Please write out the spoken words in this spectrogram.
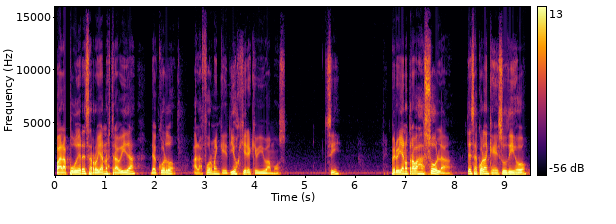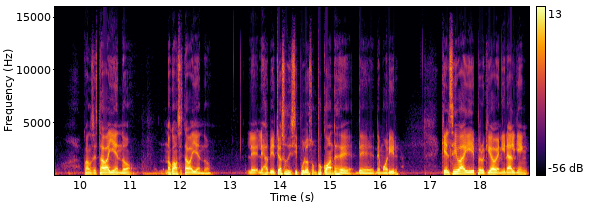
para poder desarrollar nuestra vida de acuerdo a la forma en que Dios quiere que vivamos. ¿Sí? Pero ella no trabaja sola. ¿Ustedes se acuerdan que Jesús dijo, cuando se estaba yendo, no cuando se estaba yendo, le- les advirtió a sus discípulos un poco antes de, de- de morir, que él se iba a ir, pero que iba a venir alguien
